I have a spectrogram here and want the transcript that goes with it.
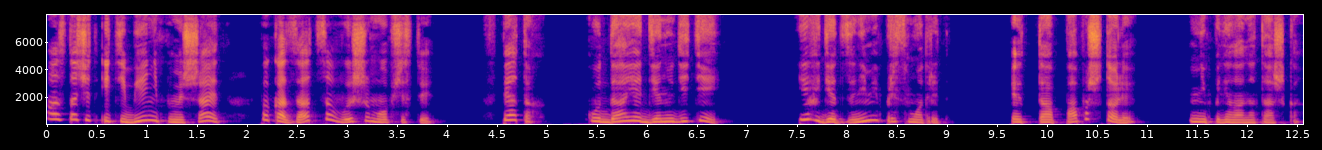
а значит и тебе не помешает показаться в высшем обществе. В-пятых, куда я дену детей? Их дед за ними присмотрит. Это папа, что ли? Не поняла Наташка.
